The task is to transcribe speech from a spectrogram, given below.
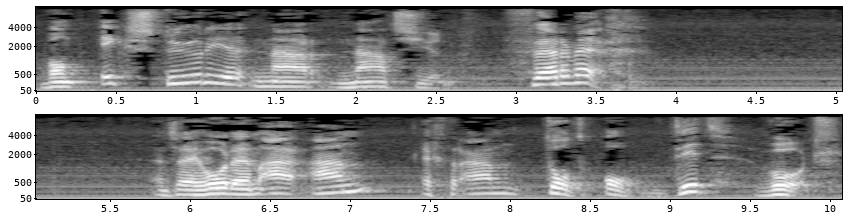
want ik stuur je naar natieën, ver weg. En zij hoorden hem aan, echter aan, tot op dit woord.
